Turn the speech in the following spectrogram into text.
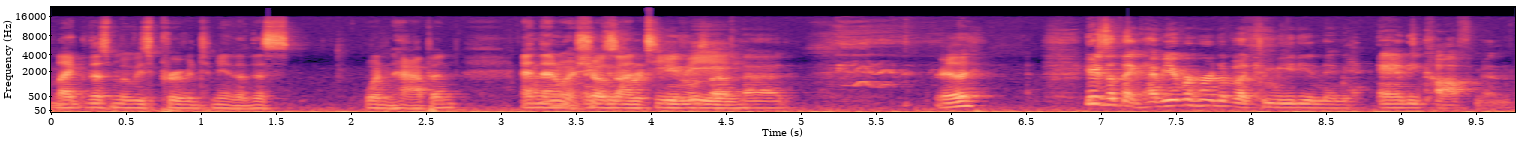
Like, this movie's proven to me that this wouldn't happen. And then when it shows on TV. Really? Here's the thing. Have you ever heard of a comedian named Andy Kaufman?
